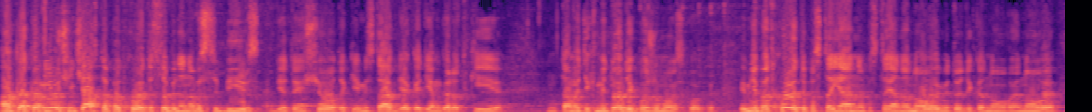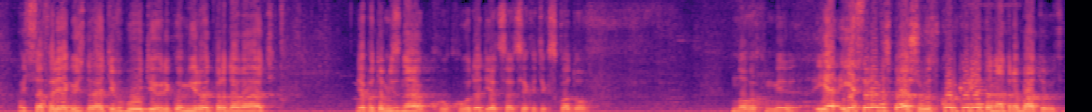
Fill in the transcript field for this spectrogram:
а как мне очень часто подходят, особенно Новосибирск, где-то ещё такие места, где академгородки, ну, там этих методик, боже мой, сколько. И мне подходят и постоянно, постоянно новая методика, новая, новая. Вячеслав Олегович, давайте вы будете её рекламировать, продавать. Я потом не знаю, куда деться от всех этих складов новых. Я я всё время спрашиваю, сколько лет она отрабатывается?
